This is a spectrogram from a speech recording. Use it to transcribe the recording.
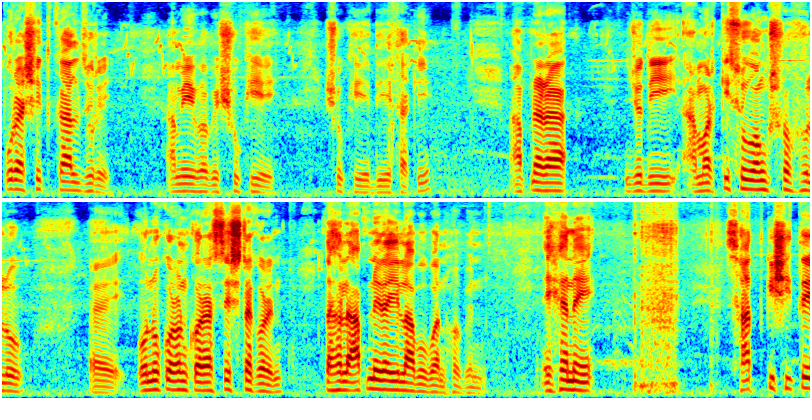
পুরা শীতকাল জুড়ে আমি এইভাবে শুকিয়ে শুকিয়ে দিয়ে থাকি। আপনারা যদি আমার কিছু অংশ হলো অনুকরণ করার চেষ্টা করেন, তাহলে আপনারাই লাভবান হবেন। এখানে ছাদ কৃষিতে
